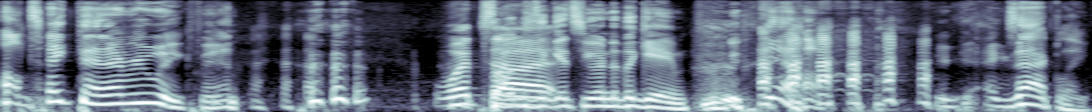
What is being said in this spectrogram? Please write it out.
I'll take that every week, man. What, as long as uh, it gets you into the game. Yeah, exactly.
